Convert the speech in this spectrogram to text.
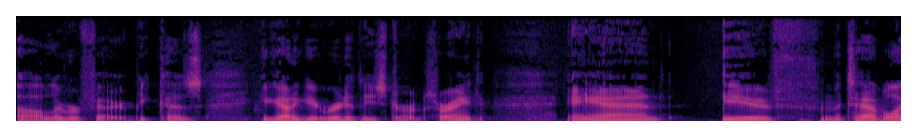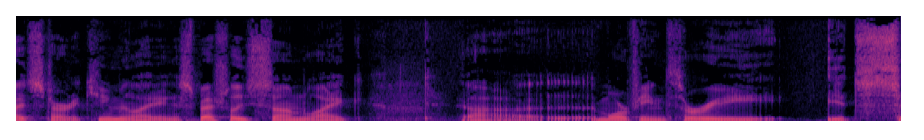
uh, liver failure because you got to get rid of these drugs, right? And if metabolites start accumulating, especially some like uh, morphine 3, it's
